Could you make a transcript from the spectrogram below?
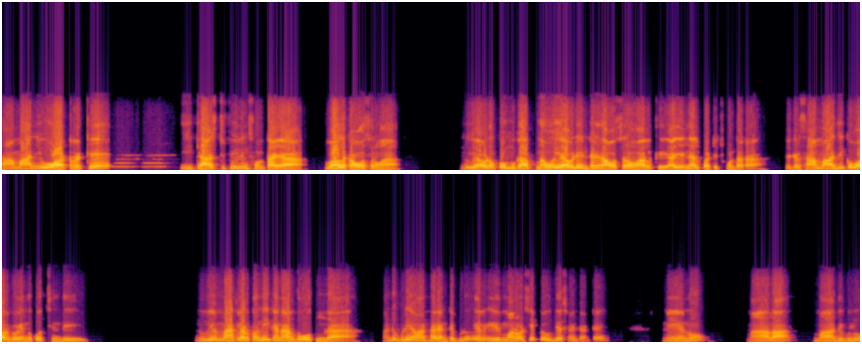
సామాన్య ఓటర్కే ఈ క్యాస్ట్ ఫీలింగ్స్ ఉంటాయా? వాళ్ళకి అవసరమా? నువ్వు ఎవడో కొమ్ము కాస్తున్నావో ఎవడేంటనేది అవసరం వాళ్ళకి? అవన్నీ వాళ్ళు పట్టించుకుంటారా? ఇక్కడ సామాజిక వర్గం ఎందుకు వచ్చింది? నువ్వేం మాట్లాడుతావు నీకైనా అర్థమవుతుందా? అంటే ఇప్పుడు ఏమంటున్నారంటే ఇప్పుడు మనోడు చెప్పే ఉద్దేశం ఏంటంటే నేను మాల మాదిగులు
